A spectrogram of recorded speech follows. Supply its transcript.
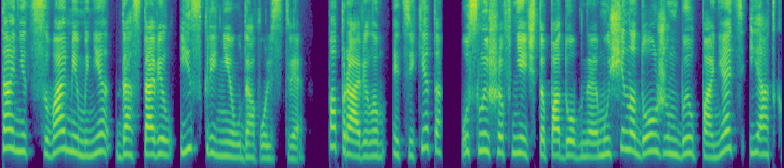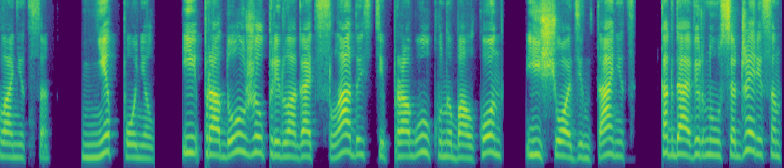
Танец с вами мне доставил искреннее удовольствие. По правилам этикета, услышав нечто подобное, мужчина должен был понять и откланяться. Не понял. И продолжил предлагать сладости, прогулку на балкон, еще один танец. Когда вернулся Джеррисон,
